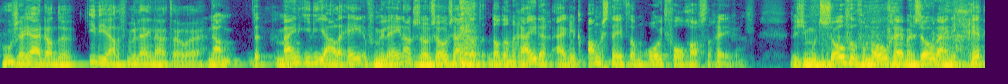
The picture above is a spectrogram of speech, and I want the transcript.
Hoe zou jij dan de ideale Formule 1 auto... eh, Nou, de- mijn ideale een- Formule 1 auto zou zo zijn dat, dat een rijder eigenlijk angst heeft om ooit vol gas te geven. Dus je moet zoveel vermogen hebben en zo weinig grip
